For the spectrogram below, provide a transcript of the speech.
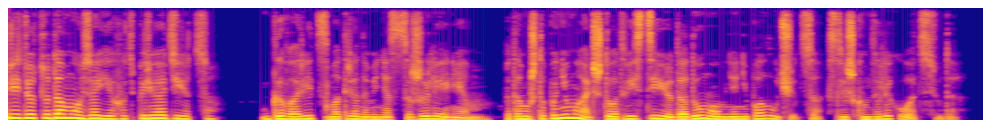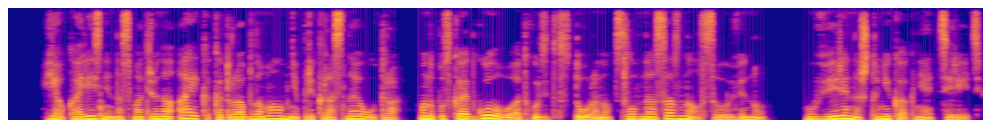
Придется домой заехать, переодеться. Говорит, смотря на меня с сожалением, потому что понимает, что отвезти ее до дома у меня не получится, слишком далеко отсюда. Я укоризненно смотрю на Айка, который обломал мне прекрасное утро. Он опускает голову, отходит в сторону, словно осознал свою вину. Уверена, что никак не оттереть.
